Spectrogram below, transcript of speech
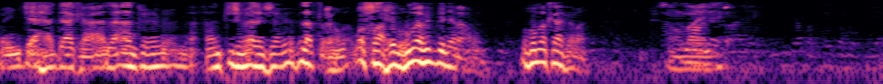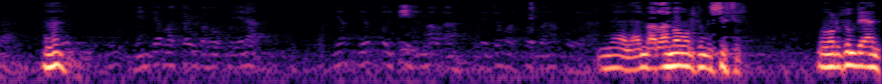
وإن جاهداك على أن أن تشرك ليس فلا تطعهما. وصاحبهما في الدنيا معروف وهما كافران. أحسن الله إليك. ها؟ يدخل فيه المرأة إذا جرت ثوبها خيلاء لا لا المرأة مأمورة بالستر. مأمورة بأن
